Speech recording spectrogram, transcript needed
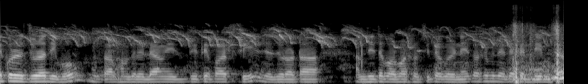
একরের জোড়া দিব, কিন্তু আলহামদুলিল্লাহ আমি দিতে পারছি, যে জোড়াটা আমি দিতে পারব আসলে চিন্তা করি নাই। দর্শক বিন্দু দেখেন ডিমটা,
